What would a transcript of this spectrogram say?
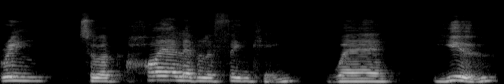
bring to a higher level of thinking where you,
